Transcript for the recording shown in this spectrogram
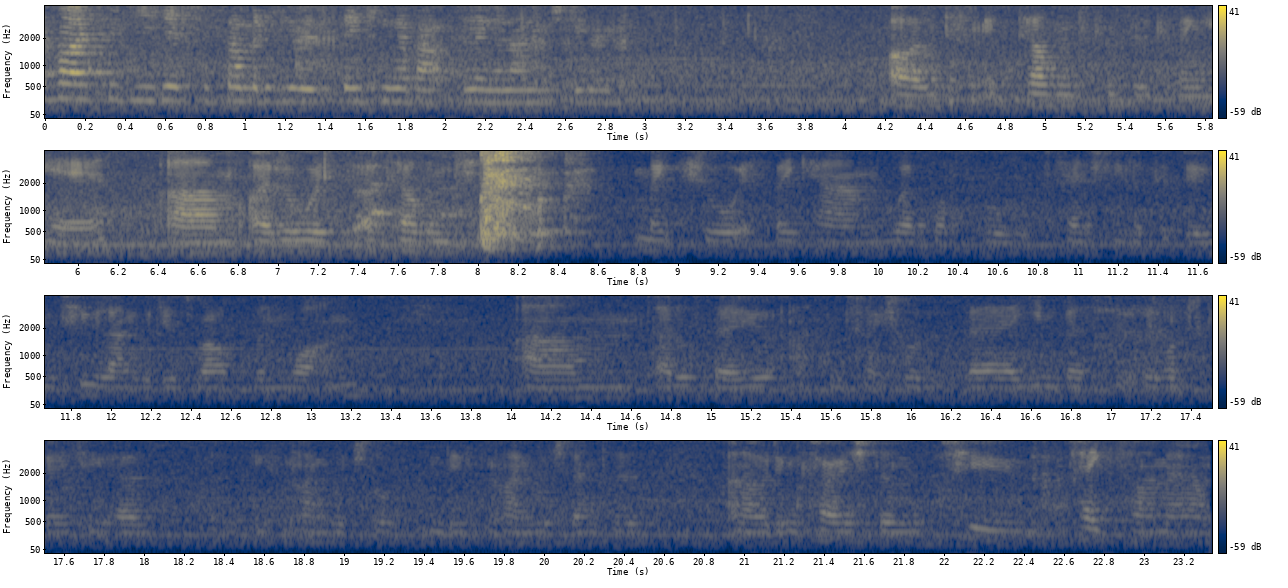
advice would you give to somebody who is thinking about doing a language degree? I would definitely tell them to consider coming here. Um, I'd always I'd tell them to make sure, if they can, where possible, potentially look at doing two languages rather than one. Um, I'd also ask them to make sure that their university that they want to go to has, has decent language sources and decent language centres, and I would encourage them to take time out,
